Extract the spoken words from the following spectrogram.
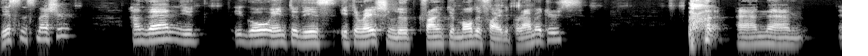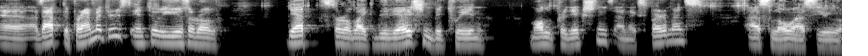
distance measure, and then you you go into this iteration loop trying to modify the parameters and um, uh, adapt the parameters until you sort of get sort of like deviation between model predictions and experiments as low as you,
